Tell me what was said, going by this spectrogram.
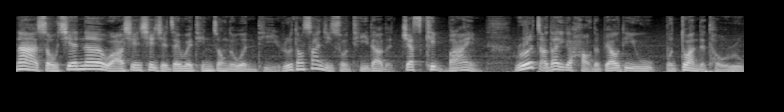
那首先呢，我要先谢谢这位听众的问题。如同上集所提到的，just keep buying，如何找到一个好的标的物，不断的投入。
